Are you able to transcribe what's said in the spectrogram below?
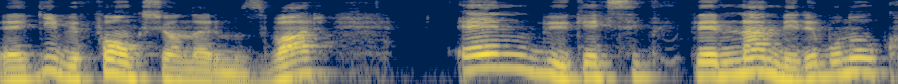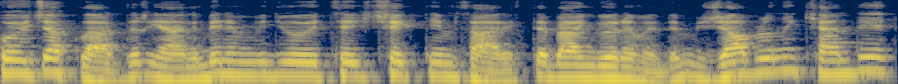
e, gibi fonksiyonlarımız var en büyük eksikliklerinden biri bunu koyacaklardır. Yani benim videoyu tek çektiğim tarihte ben göremedim. Jabra'nın kendi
